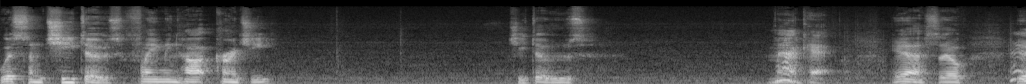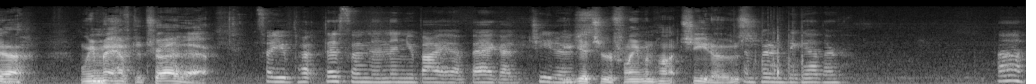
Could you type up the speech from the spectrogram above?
with some Cheetos flaming hot crunchy. Cheetos mac hat. Yeah, so, yeah, we may have to try that. So you put this in and then you buy a bag of Cheetos. You get your flaming hot Cheetos. And put them together. Ah.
